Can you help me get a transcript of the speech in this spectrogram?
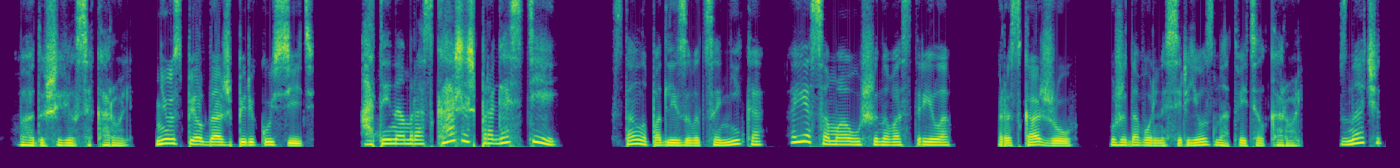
— воодушевился король. «Не успел даже перекусить». «А ты нам расскажешь про гостей?» Стала подлизываться Ника, а я сама уши навострила. «Расскажу», — уже довольно серьезно ответил король. «Значит,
